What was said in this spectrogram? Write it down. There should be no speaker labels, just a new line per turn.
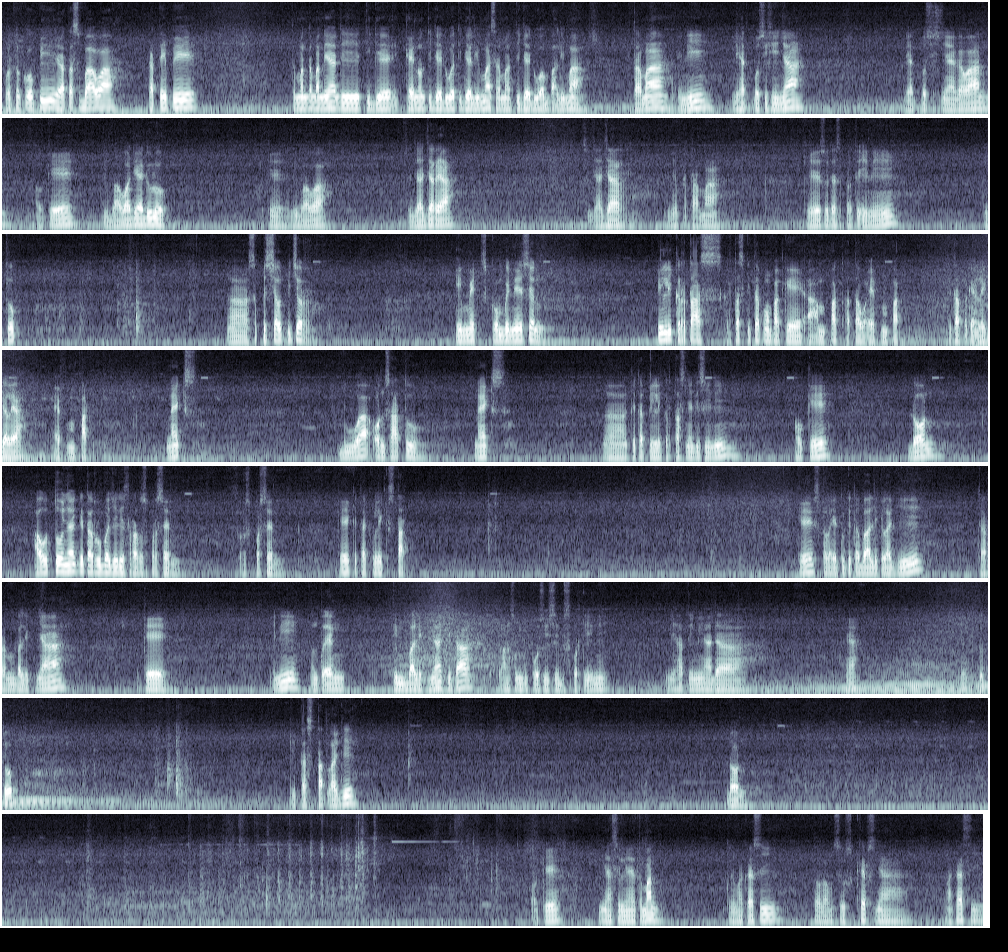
fotokopi atas bawah KTP teman-teman ya di 3 Canon 3235 sama 3245 pertama ini lihat posisinya. Lihat posisinya kawan. Oke di bawah dia dulu. Oke di bawah. Sejajar ya. Sejajar ini pertama. Oke sudah seperti ini. Tutup uh, special picture image combination. Pilih kertas. Kertas kita mau pakai A4 atau F4 kita pakai legal ya F4 next. 2 on 1 next. Nah, kita pilih kertasnya di sini. Oke. Okay. down. Autonya kita rubah jadi 100% 100% oke kita klik start. Oke setelah itu kita balik lagi. Cara membaliknya. Oke. Ini untuk yang tim baliknya kita langsung di posisi seperti ini. Lihat ini ada ya. Oke tutup kita start lagi down Oke, ini hasilnya teman. Terima kasih. Tolong subscribe-nya. Makasih.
